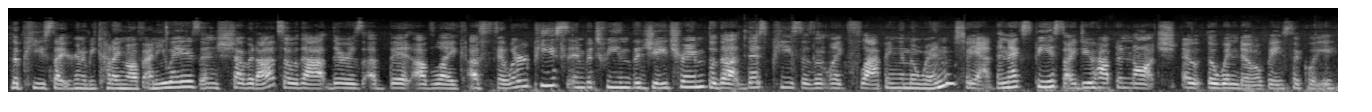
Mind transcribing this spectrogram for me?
the piece that you're going to be cutting off anyways and shove it up so that there's a bit of like a filler piece in between the J trim so that this piece isn't like flapping in the wind. So yeah, the next piece I do have to notch out the window basically.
